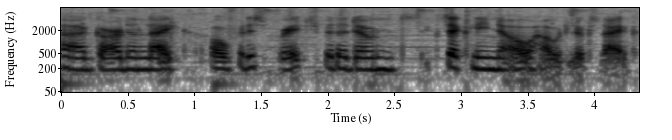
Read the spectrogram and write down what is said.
uh, garden like over this bridge, but I don't exactly know how it looks like.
